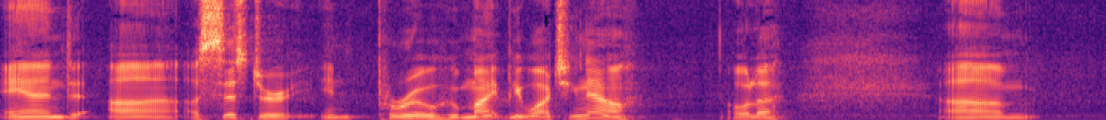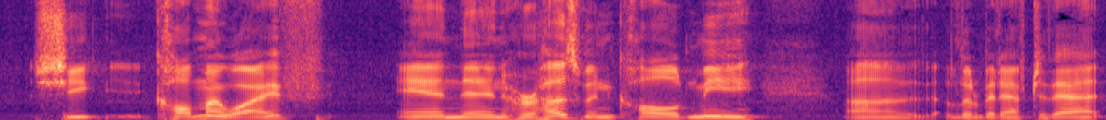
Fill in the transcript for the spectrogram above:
And uh, a sister in Peru who might be watching now, Hola, um, she called my wife and then her husband called me uh, a little bit after that.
